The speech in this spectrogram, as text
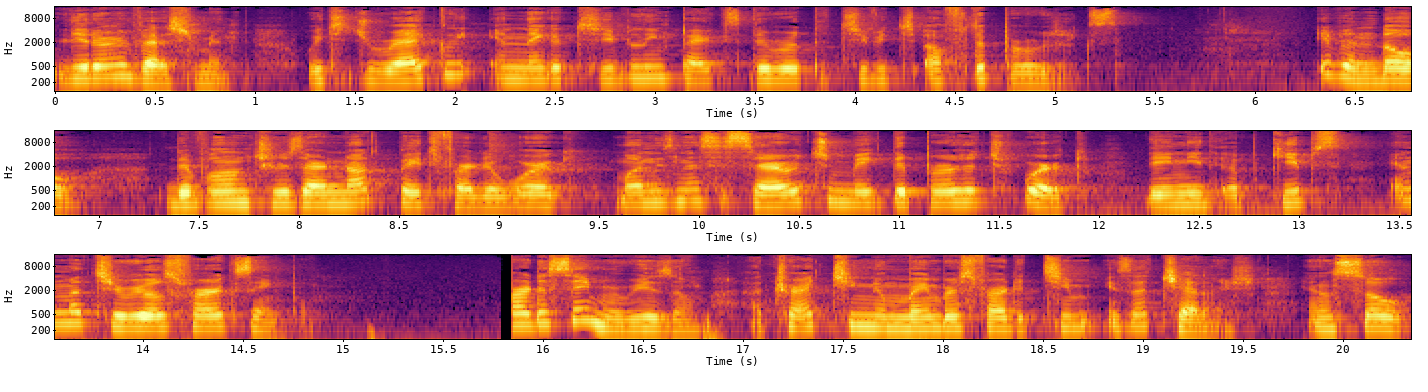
little investment, which directly and negatively impacts the rotativity of the projects. Even though the volunteers are not paid for the work, money is necessary to make the project work. They need upkeeps and materials, for example. For the same reason, attracting new members for the team is a challenge, and so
